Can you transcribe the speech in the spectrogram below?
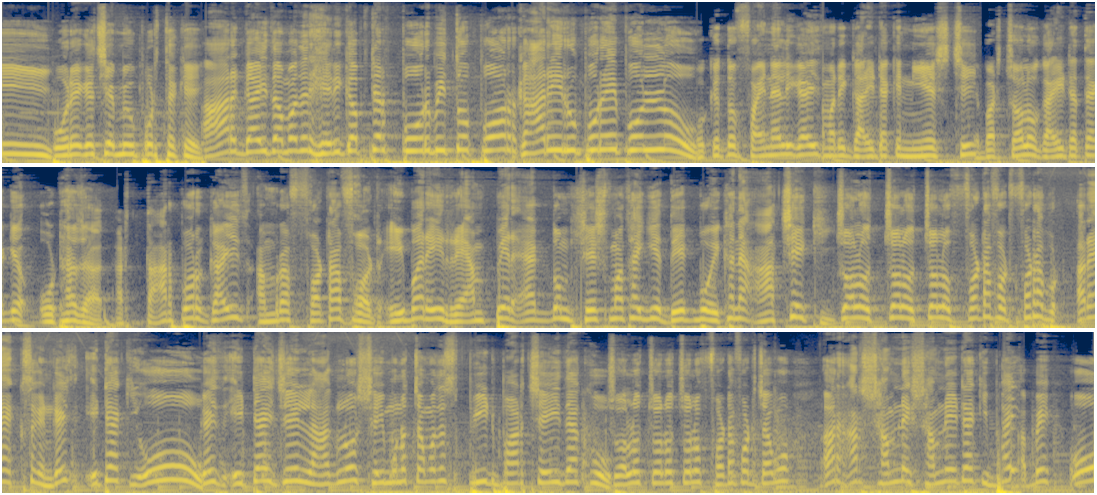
পড়ে গেছি আমি উপর থেকে। আর গাইজ আমাদের হেলিকপ্টার পড়বি তো পর গাড়ির উপরেই পড়ল। ওকে তো ফাইনালি গাইজ আমার এই গাড়িটাকে নিয়ে এসেছি। এবার চলো গাড়িটাতে আগে ওঠা যাক। আর তারপর গাইজ আমরা ফটাফট এইবার এই র্যাম্পের একদম শেষ মাথায় গিয়ে দেখব এখানে আছে কি। চলো চলো চলো ফটাফট ফটাফট আরে, এক সেকেন্ড গাইজ এটা কি? ও গাইজ এটাই যে লাগল, সেই মনে হচ্ছে আমাদের স্পিড বাড়ছে, এই দেখো। চলো চলো চলো, ফটাফট যাব। আর আর সামনে সামনে এটা কি? ভাই, আবে, ও,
